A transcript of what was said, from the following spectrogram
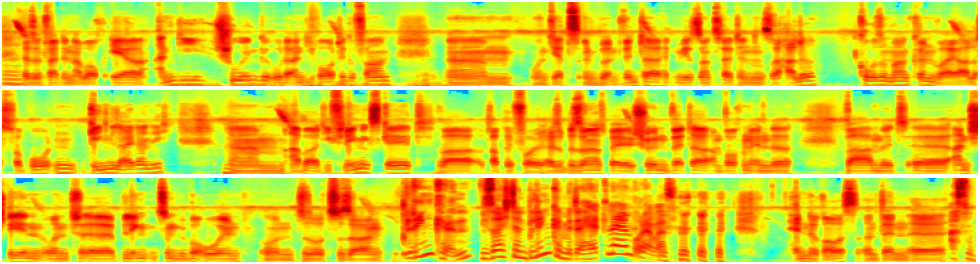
Mhm. Da sind wir dann aber auch eher an die Schulen oder an die Horte gefahren. Ähm, und jetzt über den Winter hätten wir sonst halt in unserer Halle Kurse machen können, war ja alles verboten, ging leider nicht. Mhm. Ähm, aber die Flaming Skate war rappelvoll. Also besonders bei schönem Wetter am Wochenende war mit äh, Anstehen und äh, Blinken zum Überholen und sozusagen. Blinken? Wie soll ich denn blinken? Mit der Headlamp oder was? Hände raus und dann äh, so.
